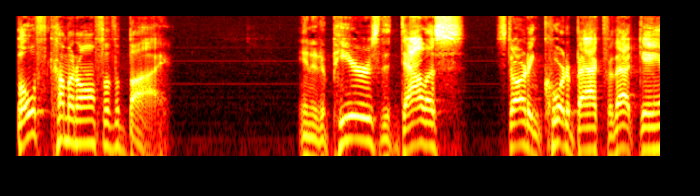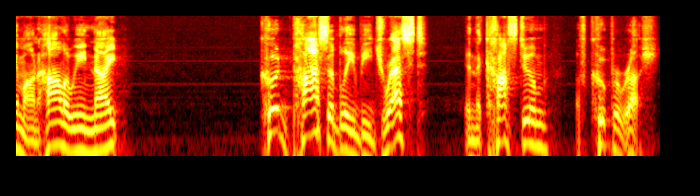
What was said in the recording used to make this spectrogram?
both coming off of a bye. And it appears that Dallas starting quarterback for that game on Halloween night could possibly be dressed in the costume of Cooper Rush,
